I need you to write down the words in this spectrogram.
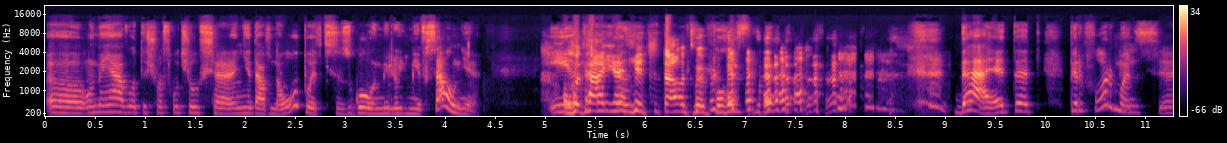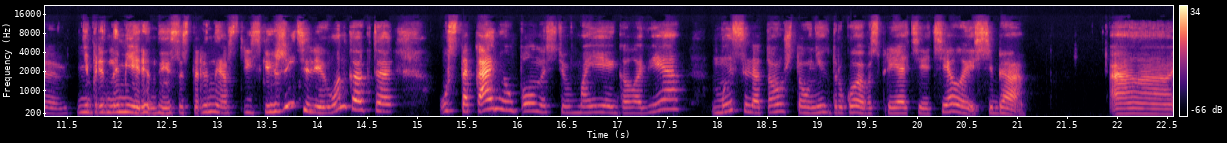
э, у меня вот еще случился недавно опыт с голыми людьми в сауне. И О, да, я, я читала твой пост. Да, этот перформанс э, непреднамеренный со стороны австрийских жителей, он как-то устаканил полностью в моей голове мысль о том, что у них другое восприятие тела и себя а,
